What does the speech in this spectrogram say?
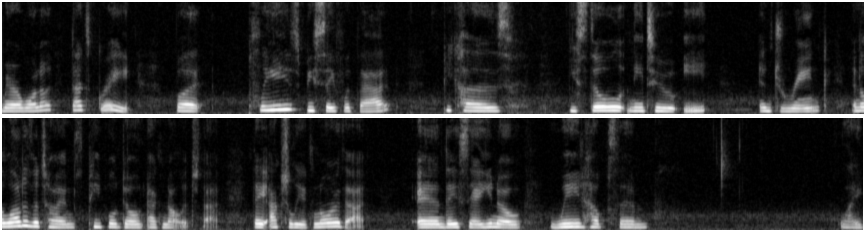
marijuana that's great. But please be safe with that because you still need to eat and drink. And a lot of the times people don't acknowledge that. They actually ignore that. And they say you know weed helps them like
